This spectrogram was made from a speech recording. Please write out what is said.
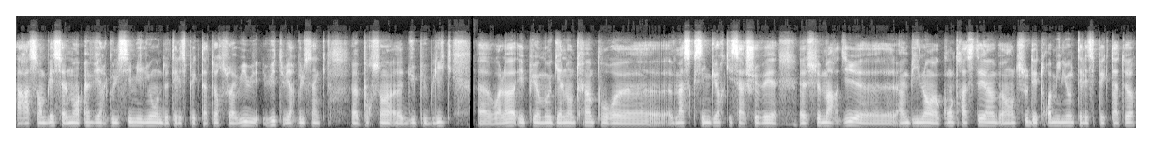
a rassemblé seulement 1,6 million de téléspectateurs, soit 8,5% du public. Euh, voilà. Et puis un mot également de pour euh, Mask Singer qui s'est achevé euh, ce mardi. Euh, un bilan contrasté, hein, en dessous des 3 millions de téléspectateurs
